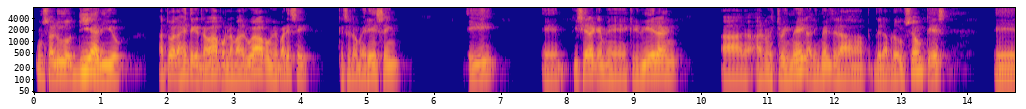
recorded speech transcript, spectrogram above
un saludo diario a toda la gente que trabaja por la madrugada, porque me parece que se lo merecen. Y eh, quisiera que me escribieran a, nuestro email, al email de la, de la producción, que es eh,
